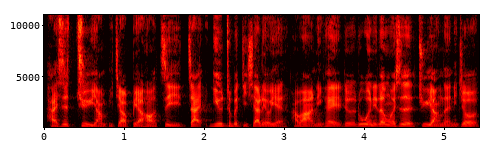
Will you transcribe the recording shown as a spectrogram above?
还是巨阳比较标哈？自己在 YouTube 底下留言好不好？你可以就是如果你认为是巨阳的，你就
